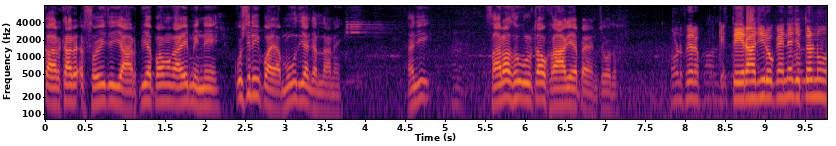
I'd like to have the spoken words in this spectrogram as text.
ਘਰ ਘਰ ਰਸੋਈ 'ਚ 1000 ਰੁਪਇਆ ਪਾਵਾਂਗਾ ਇਹ ਮਹੀਨੇ। ਕੁਝ ਨਹੀਂ ਪਾਇਆ ਮੂੰਹ ਦੀਆਂ ਗੱਲਾਂ ਨੇ। ਹਾਂਜੀ। ਸਾਰਾ ਸਭ ਉਲਟਾ ਖਾ ਗਿਆ ਭੈਣ ਚੋਦ। ਹੁਣ ਫਿਰ 13-0 ਕਹਿੰਦੇ ਜਿੱਤਣ ਨੂੰ।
